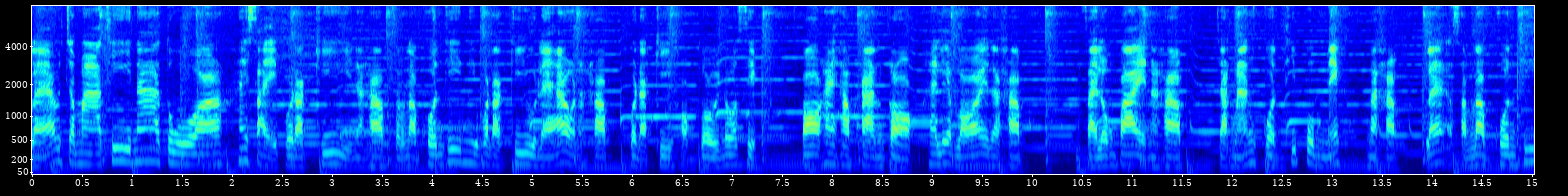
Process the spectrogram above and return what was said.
แล้วจะมาที่หน้าตัวให้ใส่ product key นะครับสำหรับคนที่มี product key อยู่แล้วนะครับ product key ของตัว Windows 10 ก็ให้ทำการกรอกให้เรียบร้อยนะครับ ใส่ลงไปนะครับ จากนั้นกดที่ปุ่ม next นะครับ และสำหรับคนที่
